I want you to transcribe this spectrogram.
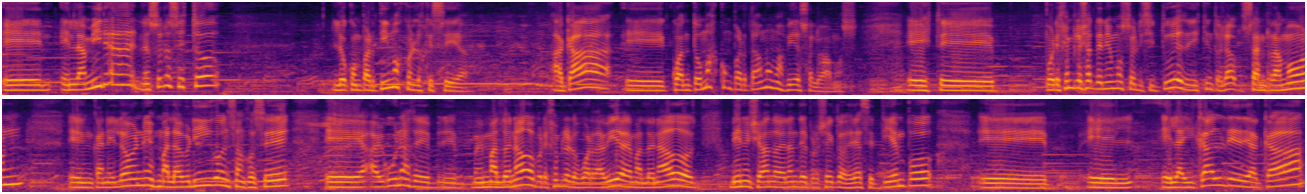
en la mira, nosotros esto lo compartimos con los que sea. Acá, eh, cuanto más compartamos, más vidas salvamos. Este, por ejemplo, ya tenemos solicitudes de distintos lados. San Ramón, en Canelones, Malabrigo, en San José, eh, algunas de, Maldonado, por ejemplo, los guardavidas de Maldonado vienen llevando adelante el proyecto desde hace tiempo. Eh, el, alcalde de acá,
